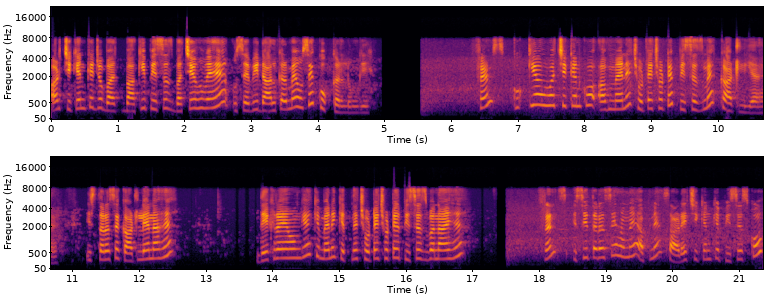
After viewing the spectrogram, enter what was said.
और चिकन के जो बाकी पीसेस बचे हुए हैं, उसे भी डालकर मैं उसे कुक कर लूँगी। फ्रेंड्स कुक किया हुआ चिकन को अब मैंने छोटे छोटे पीसेस में काट लिया है। इस तरह से काट लेना है। देख रहे होंगे कि मैंने कितने छोटे छोटे पीसेस बनाए हैं। फ्रेंड्स इसी तरह से हमें अपने सारे चिकन के पीसेस को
